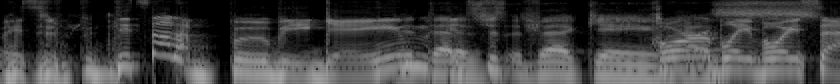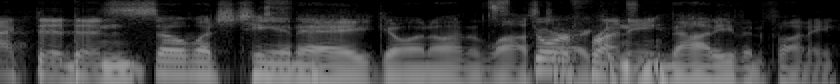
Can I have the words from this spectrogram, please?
It's, it's not a booby game. That it's is- just that game horribly voice acted, and So much TNA going on in Lost Ark. Storefronty. It's not even funny.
